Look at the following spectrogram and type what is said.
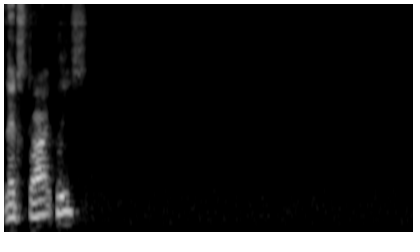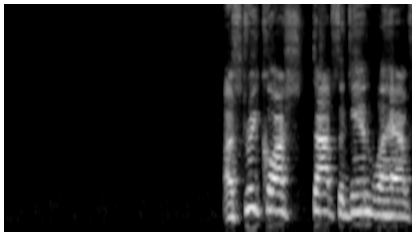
Next slide, please. Our streetcar stops again will have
